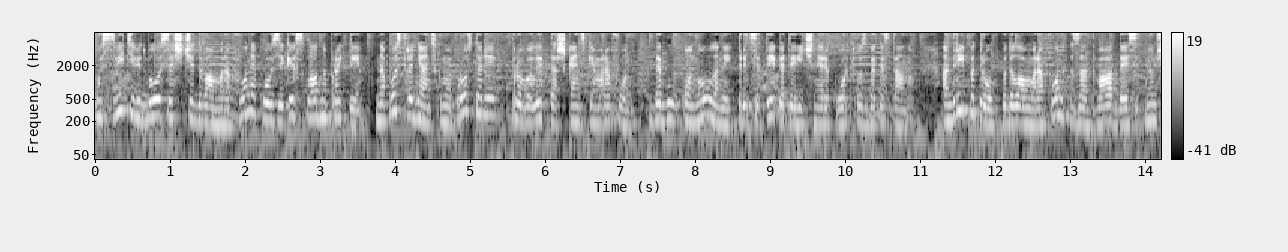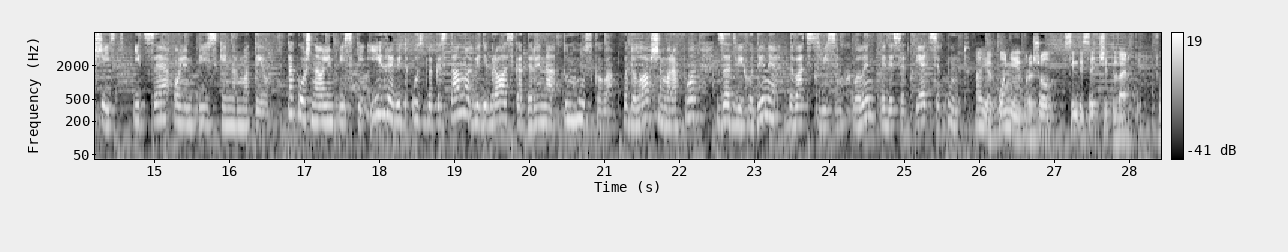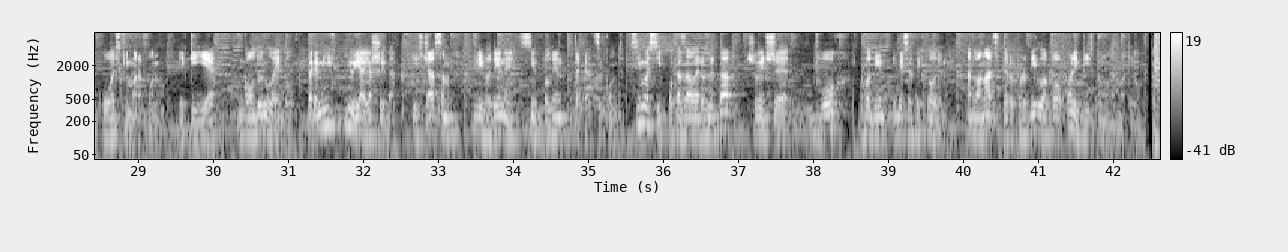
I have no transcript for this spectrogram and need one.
У світі відбулося ще два марафони, повз яких складно пройти. На пострадянському просторі провели Ташкентський марафон, де був оновлений 35-річний рекорд Узбекистану. Андрій Петров подолав марафон за 2.10.06, і це олімпійський норматив. Також на Олімпійські ігри від Узбекистану відібралась Катерина Тунгускова, подолавши марафон за 2 години 28 хвилин 55 секунд. А в Японії пройшов 74-й фукуоський марафон, який є Golden Label. Переміг Юя Яшида із часом 2 години 7 хвилин та 5 секунд. Сім осіб показали результат швидше 2 годин і 10 хвилин, а 12 пробігло по олімпійському нормативу.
